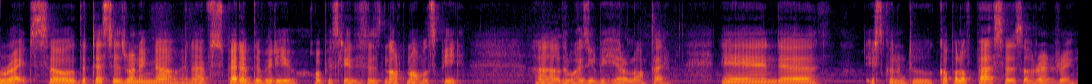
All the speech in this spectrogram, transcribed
Right, so the test is running now and I've sped up the video. Obviously this is not normal speed, uh, otherwise you'll be here a long time. And uh, it's going to do a couple of passes of rendering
